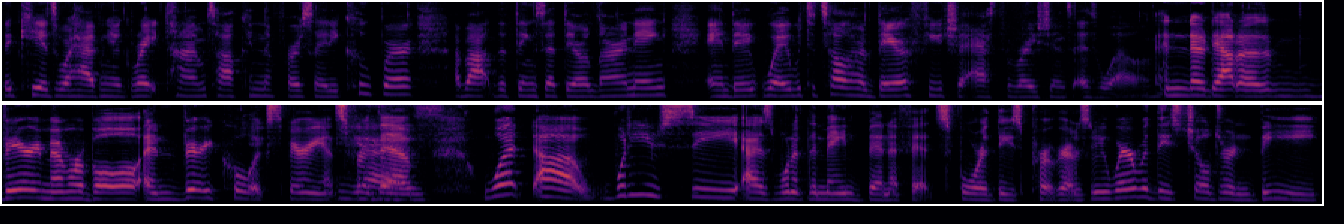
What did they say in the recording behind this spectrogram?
the kids were having a great time talking to First Lady Cooper about the things that they're learning, and they were able to tell her their future aspirations as well. And no doubt, a very memorable and very cool experience for yes. them. What uh, What do you see as one of the main benefits for these programs? I mean, where would these children be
